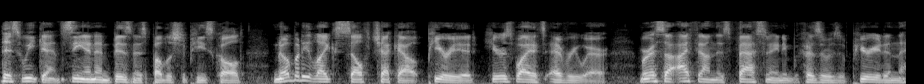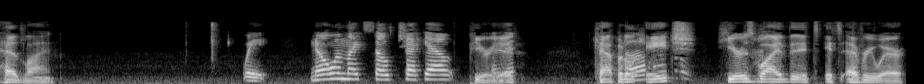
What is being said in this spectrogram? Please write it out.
This weekend, CNN Business published a piece called Nobody Likes Self Checkout, period. Here's why it's everywhere. Marissa, I found this fascinating because there was a period in the headline. Wait, no one likes self checkout. Period. Capital Oh. H. Here's why the, it's, it's everywhere.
